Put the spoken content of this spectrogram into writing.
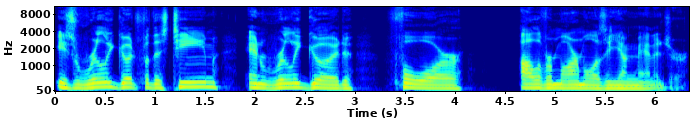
is really good for this team and really good for Oliver Marmol as a young manager.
